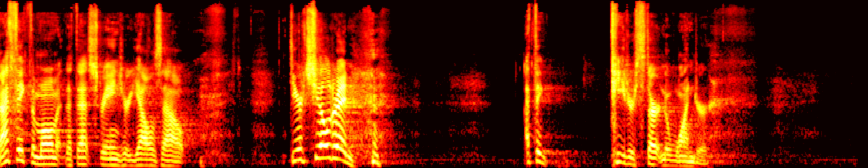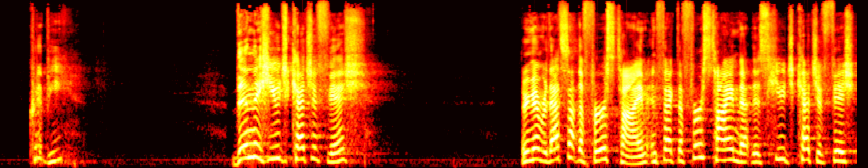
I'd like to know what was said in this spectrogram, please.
I think the moment that that stranger yells out, Dear children, I think Peter's starting to wonder could it be? Then the huge catch of fish. Remember, that's not the first time. In fact, the first time that this huge catch of fish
